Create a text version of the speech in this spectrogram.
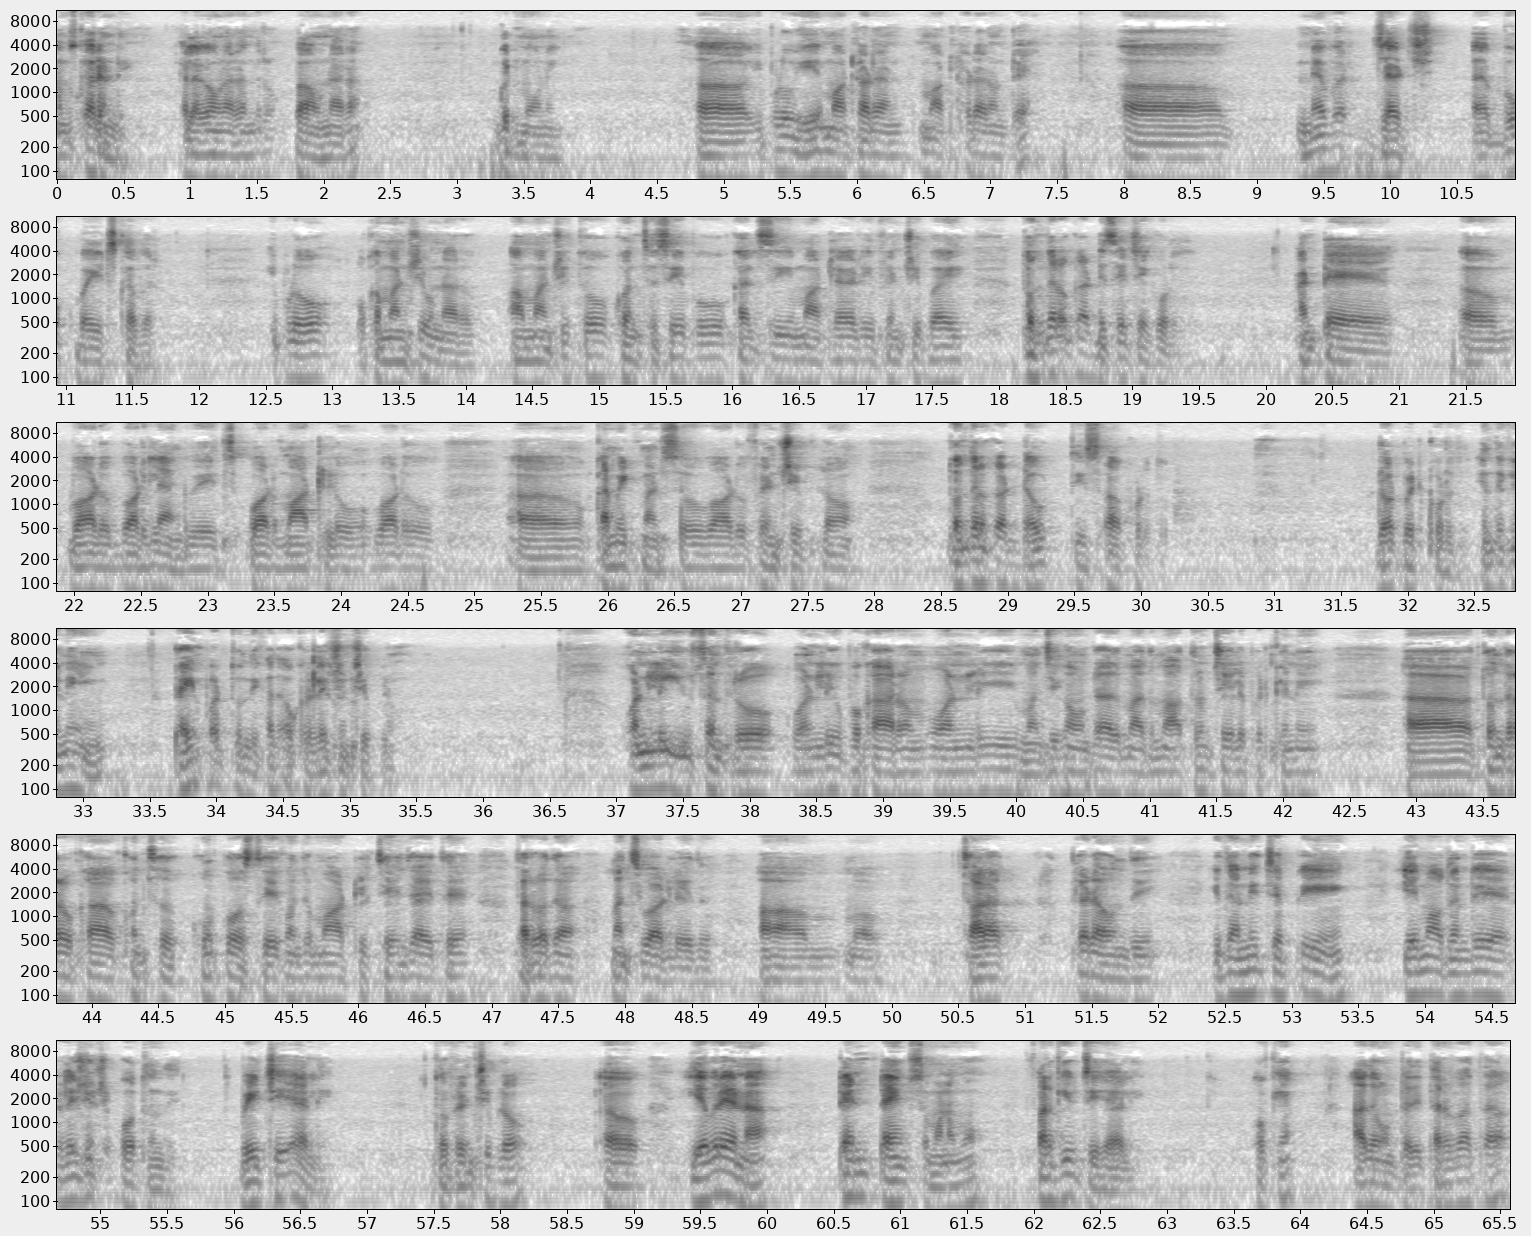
నమస్కారం అండి ఎలాగా ఉన్నారు అందరూ? బాగున్నారా? Good morning. ఇప్పుడు ఏం మాట్లాడా మాట్లాడాలంటే never judge book by its cover ఇప్పుడు ఒక మనిషి ఉన్నారు. ఆ మనిషితో కొంచెంసేపు కలిసి మాట్లాడి ఫ్రెండ్షిప్ అయి తొందరగా డిసైడ్ చేయకూడదు. అంటే వాడు బాడీ లాంగ్వేజ్ వాడు మాటలు వాడు కమిట్మెంట్స్ వాడు ఫ్రెండ్షిప్లో తొందరగా డౌట్ తీసుకోకూడదు. డౌట్ పెట్టకూడదు ఎందుకని? టైం పడుతుంది కదా ఒక రిలేషన్షిప్లో only use and throw only ఉపకారం ఓన్లీ మంచిగా ఉంటే అది అది మాత్రం చేయలే పెట్టుకుని తొందరగా కొంచెం కోపం వస్తే కొంచెం మాటలు చేంజ్ అయితే తర్వాత మంచివాడు లేదు. చాలా తేడా ఉంది. ఇదన్నీ చెప్పి ఏమవుతుందంటే రిలేషన్షిప్ పోతుంది. వెయిట్ చేయాలి. ఒక ఫ్రెండ్షిప్లో Uh, ఎవరైనా టెన్ టైమ్స్ మనము ఫర్గివ్ చేయాలి. ఓకే? అది ఉంటుంది. తర్వాత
